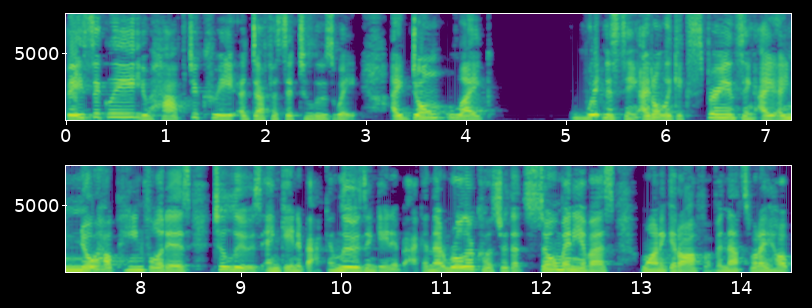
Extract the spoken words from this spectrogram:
Basically, you have to create a deficit to lose weight. I don't like witnessing, I don't like experiencing. I, I know how painful it is to lose and gain it back and lose and gain it back. And that roller coaster that so many of us want to get off of. And that's what I help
